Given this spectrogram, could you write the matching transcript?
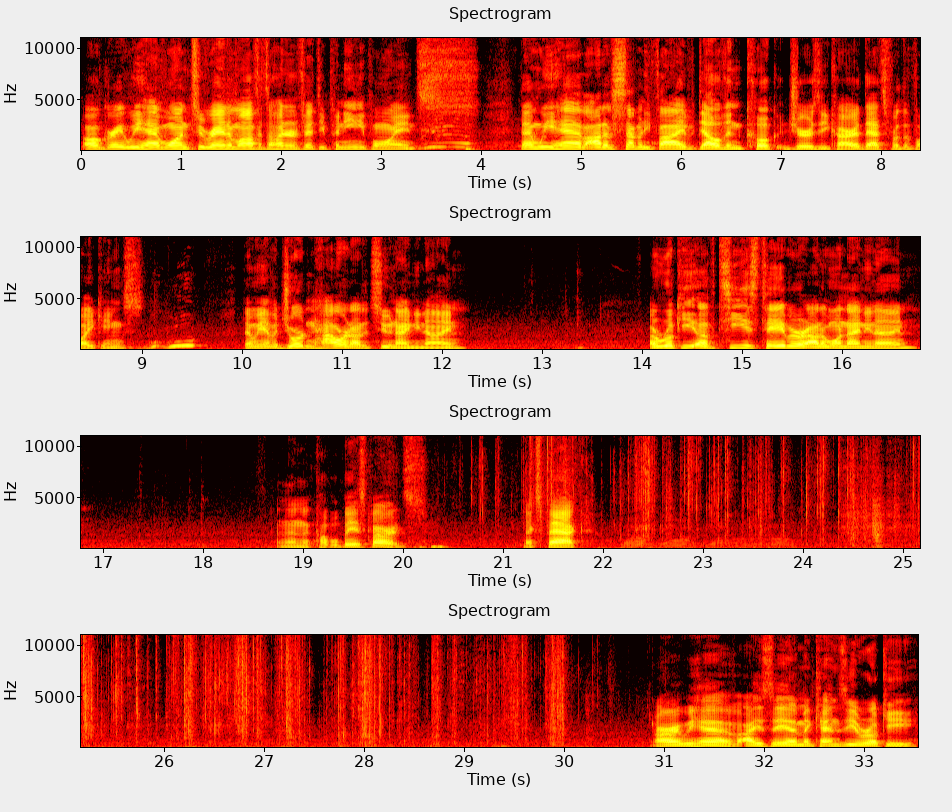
Oh, great. We have one to random off. It's 150 Panini points. Then we have out of 75 Dalvin Cook jersey card. That's for the Vikings. Then we have a Jordan Howard out of 299. A rookie of Teez Tabor out of 199. And then a couple base cards. Next pack. All right, we have Isaiah McKenzie rookie.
